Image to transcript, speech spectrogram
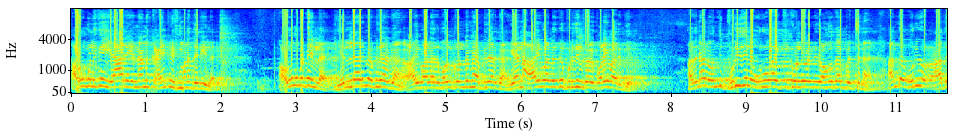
அவங்களுக்கு யார் என்னன்னு ஐடென்டிஃபை பண்ண தெரியல. அவங்க மட்டும் இல்லை எல்லாருமே அப்படி தான் இருக்காங்க. ஆய்வாளர் முதல் கொண்டுமே அப்படி தான் இருக்காங்க. ஏன்னா ஆய்வாளருக்கு புரிதல் குறை- குறைவா இருக்கு. அதனால் வந்து புரிதலை உருவாக்கி கொண்டு வேண்டியது அவங்க தான் பிரச்சனை. அந்த உரி அதை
